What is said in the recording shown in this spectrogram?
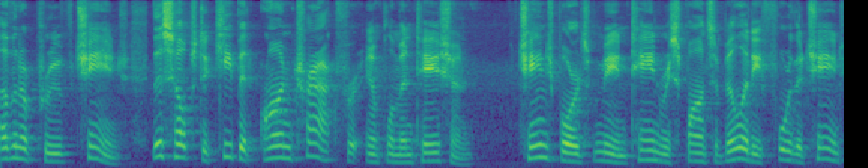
of an approved change. This helps to keep it on track for implementation. Change boards maintain responsibility for the change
